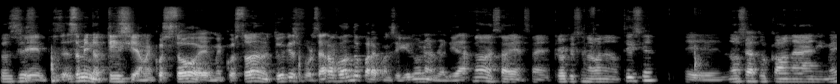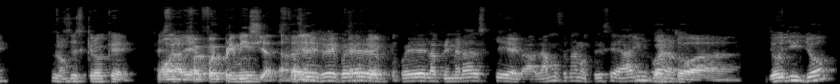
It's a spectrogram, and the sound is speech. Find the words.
Entonces, sí, pues esa es mi noticia, me costó, eh, me costó, me tuve que esforzar a fondo para conseguir una en realidad. No, está bien, está bien, creo que es una buena noticia, eh, no se ha tocado nada de anime, entonces creo que bueno, fue, fue, primicia también. Sí, fue, fue, la primera vez que hablamos de una noticia de alguien. En cuanto a Yoji y yo,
